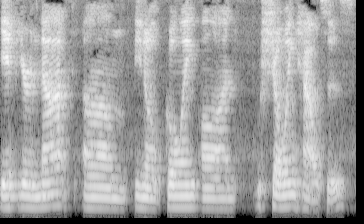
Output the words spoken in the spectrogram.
if you're not, um, you know, going on showing houses,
